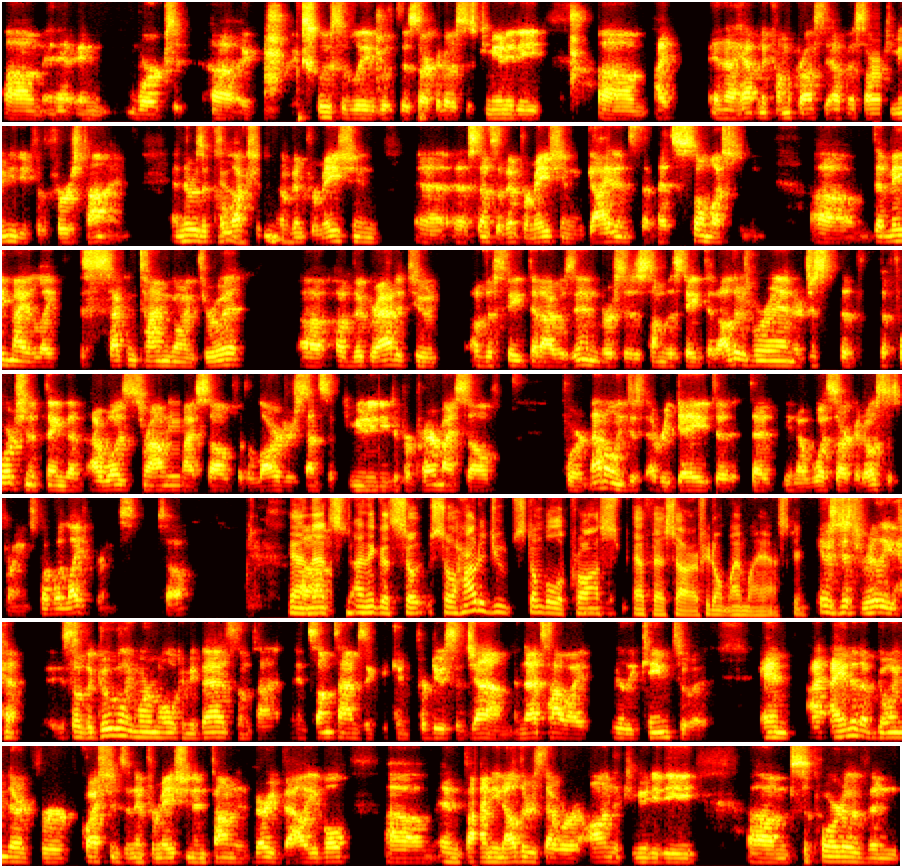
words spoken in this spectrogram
um, and, and, works uh, exclusively with the sarcoidosis community. Um, i and i happened to come across the fsr community for the first time. And there was a collection yeah. of information uh, a sense of information and guidance that meant so much to me. Um, that made my like the second time going through it uh, of the gratitude of the state that I was in versus some of the state that others were in, or just the, the fortunate thing that I was surrounding myself with a larger sense of community to prepare myself for not only just every day to, that, you know, what sarcoidosis brings, but what life brings. So, yeah, and um, that's I think that's so. So, how did you stumble across FSR, if you don't mind my asking? It was just really so the googling wormhole can be bad sometimes and sometimes it, it, can produce a gem and that's how i really came to it and I, I ended up going there for questions and information and found it very valuable um, and finding others that were on the community um, supportive and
